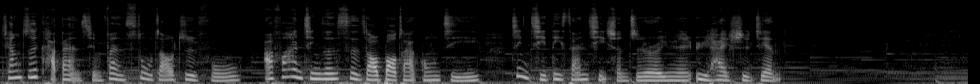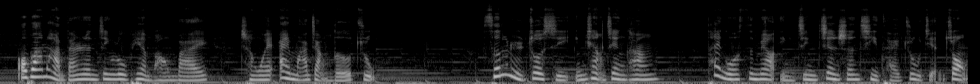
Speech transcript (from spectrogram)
枪支卡弹嫌犯速遭制服，阿富汗清真寺遭爆炸攻击，近期第三起神职人员遇害事件。奥巴马担任纪录片旁白，成为艾玛奖得主。僧侣作息影响健康，泰国寺庙引进健身器材助减重。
